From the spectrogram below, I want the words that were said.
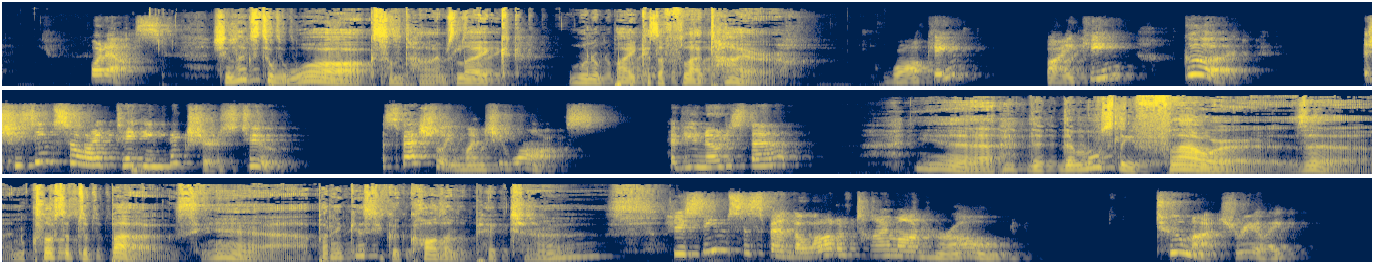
What else? She likes to walk sometimes, like when her bike has a flat tire. Walking, biking, good. She seems to like taking pictures too, especially when she walks. Have you noticed that? Yeah, they're, they're mostly flowers uh, and close ups of bugs. Yeah, but I guess you could call them pictures. She seems to spend a lot of time on her own. Too much, really.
